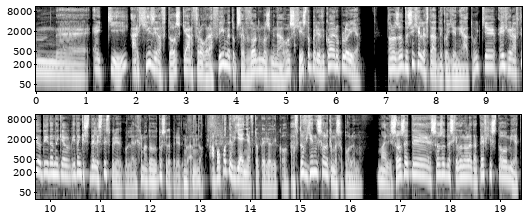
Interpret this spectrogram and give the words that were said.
μ, ε, εκεί αρχίζει αυτός και αρθρογραφεί με το ψευδόνυμο Σμιναγός Χ στο περιοδικό Αεροπλοεία. Τώρα ο Ζώντος είχε λεφτά από την οικογένειά του και έχει γραφτεί ότι ήταν και, ήταν και συντελεστής του περιοδικού, δηλαδή χρηματοδοτούσε το περιοδικο αυτό. Από πότε βγαίνει αυτό το περιοδικό; Αυτό βγαίνει σε όλο το Μεσοπόλεμο. Μάλιστα. Σώζεται, σώζονται σχεδόν όλα τα τεύχη στο ΜΙΕΤ,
